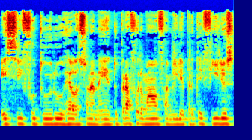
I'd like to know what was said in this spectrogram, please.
esse futuro relacionamento para formar uma família, para ter filhos,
